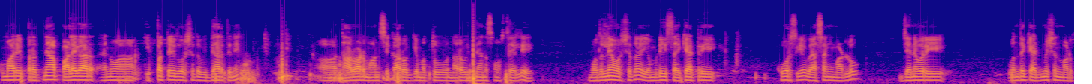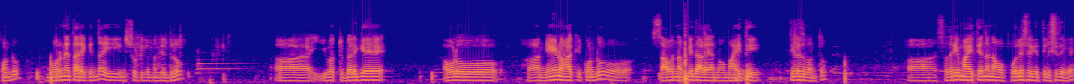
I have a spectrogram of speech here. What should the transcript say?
ಕುಮಾರಿ ಪ್ರಜ್ಞಾ ಪಾಳೆಗಾರ್ ಎನ್ನುವ ಇಪ್ಪತ್ತೈದು ವರ್ಷದ ವಿದ್ಯಾರ್ಥಿನಿ ಧಾರವಾಡ ಮಾನಸಿಕ ಆರೋಗ್ಯ ಮತ್ತು ನರವಿಜ್ಞಾನ ಸಂಸ್ಥೆಯಲ್ಲಿ ಮೊದಲನೇ ವರ್ಷದ ಎಂ ಡಿ ಸೈಕ್ಯಾಟ್ರಿ ಕೋರ್ಸ್ಗೆ ವ್ಯಾಸಂಗ ಮಾಡಲು. ಜನವರಿ ಒಂದಕ್ಕೆ ಅಡ್ಮಿಷನ್ ಮಾಡಿಕೊಂಡು ಮೂರನೇ ತಾರೀಕಿಂದ ಈ ಇನ್ಸ್ಟಿಟ್ಯೂಟಿಗೆ ಬಂದಿದ್ದಳು. ಇವತ್ತು ಬೆಳಗ್ಗೆ ಅವಳು ನೇಣು ಹಾಕಿಕೊಂಡು ಸಾವನ್ನಪ್ಪಿದ್ದಾಳೆ ಅನ್ನೋ ಮಾಹಿತಿ ತಿಳಿದು ಬಂತು ಸದರಿ ಮಾಹಿತಿಯನ್ನು ನಾವು ಪೊಲೀಸರಿಗೆ ತಿಳಿಸಿದ್ದೇವೆ.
